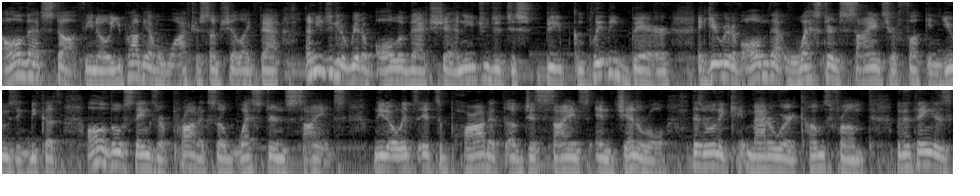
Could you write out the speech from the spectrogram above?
All that stuff, you know, you probably have a watch or some shit like that. I need you to get rid of all of that shit. I need you to just be completely bare and get rid of all of that Western science you're fucking using because all of those things are products of Western science. You know, it's it's a product of just science in general. It doesn't really matter where it comes from. But the thing is,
